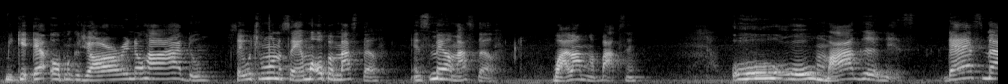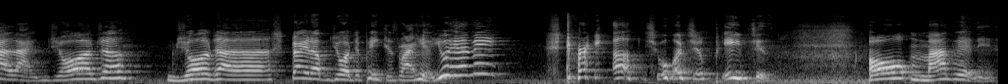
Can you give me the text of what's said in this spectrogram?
Let me get that open because y'all already know how I do. Say what you want to say. I'm going to open my stuff and smell my stuff while I'm unboxing. Oh, oh my goodness. That smell like Georgia Georgia, straight up Georgia peaches right here. You hear me? Straight up Georgia peaches. Oh my goodness.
